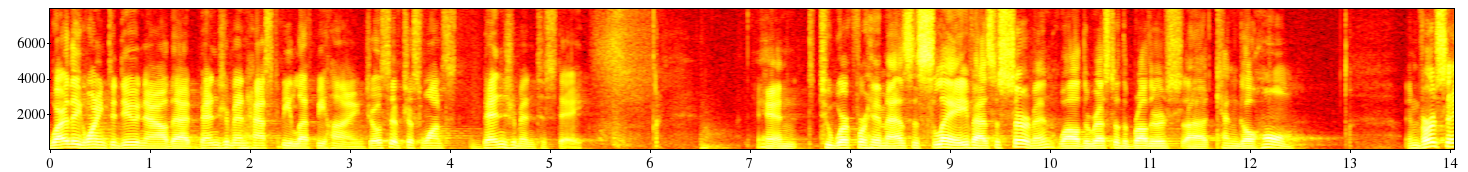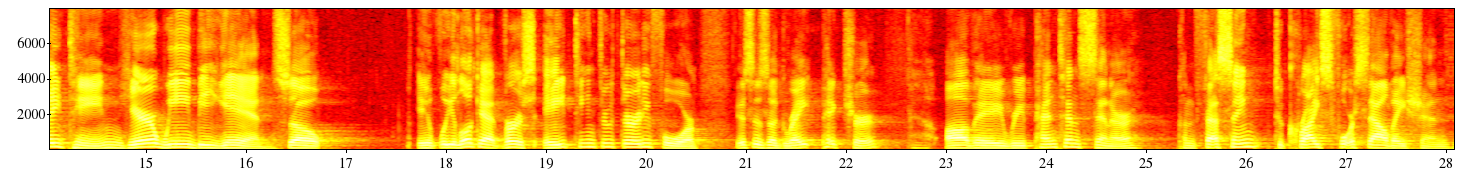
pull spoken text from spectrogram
What are they going to do now that Benjamin has to be left behind? Joseph just wants Benjamin to stay and to work for him as a slave, as a servant, while the rest of the brothers uh, can go home. In verse 18, here we begin. So if we look at verse 18 through 34, this is a great picture of a repentant sinner confessing to Christ for salvation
